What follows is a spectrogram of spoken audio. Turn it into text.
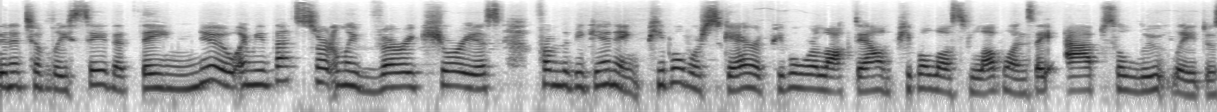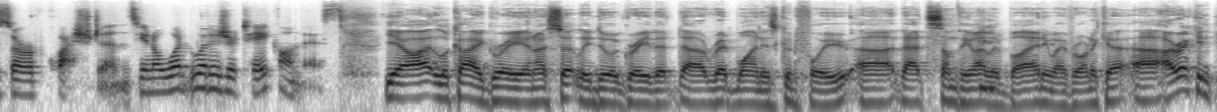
definitively say that they knew. I mean, that's certainly very curious from the beginning. People were scared. People were locked down. People lost loved ones. They absolutely deserve questions. You know, what, what is your take on this? Yeah, I, look, I agree. And I certainly do agree that uh, red wine is good for you. Uh, that's something I live by anyway, Veronica. Uh, I reckon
